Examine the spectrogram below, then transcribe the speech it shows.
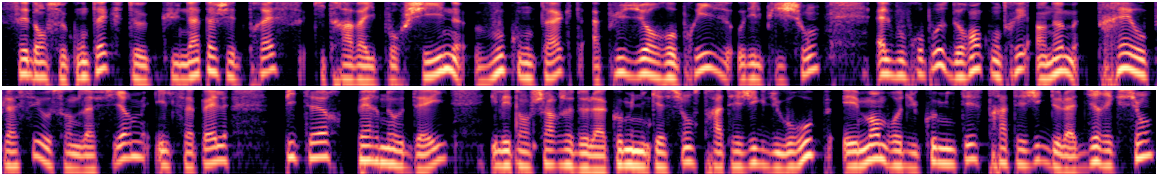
C'est dans ce contexte qu'une attachée de presse qui travaille pour Chine vous contacte à plusieurs reprises, Odile Plichon. Elle vous propose de rencontrer un homme très haut placé au sein de la firme. Il s'appelle Peter Pernodey. Il est en charge de la communication stratégique du groupe et membre du comité stratégique de la direction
